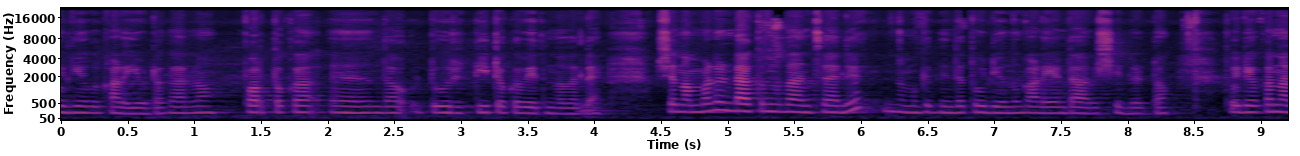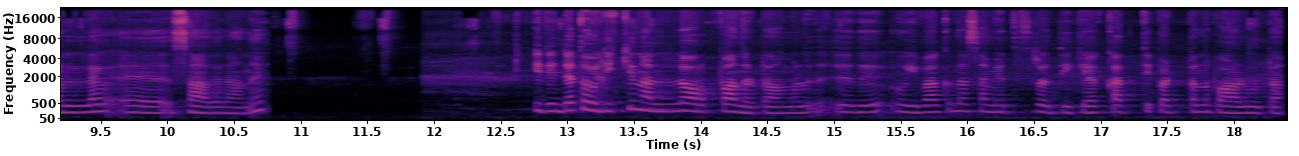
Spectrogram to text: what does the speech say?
തൊലിയൊക്കെ കളയും കേട്ടോ. കാരണം പുറത്തൊക്കെ എന്താ ഉരുട്ടിയിട്ടൊക്കെ വരുന്നതല്ലേ. പക്ഷെ നമ്മൾ ഉണ്ടാക്കുന്നതെന്ന് വെച്ചാൽ നമുക്കിതിന്റെ തൊലിയൊന്നും കളയേണ്ട ആവശ്യമില്ല കേട്ടോ. തൊലിയൊക്കെ നല്ല സാധനമാണ്. ഇതിന്റെ തൊലിക്ക് നല്ല ഉറപ്പാണ് കേട്ടോ. നമ്മൾ ഇത് ഒഴിവാക്കുന്ന സമയത്ത് ശ്രദ്ധിക്കുക. കത്തി പെട്ടെന്ന് പാളും കേട്ടോ.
